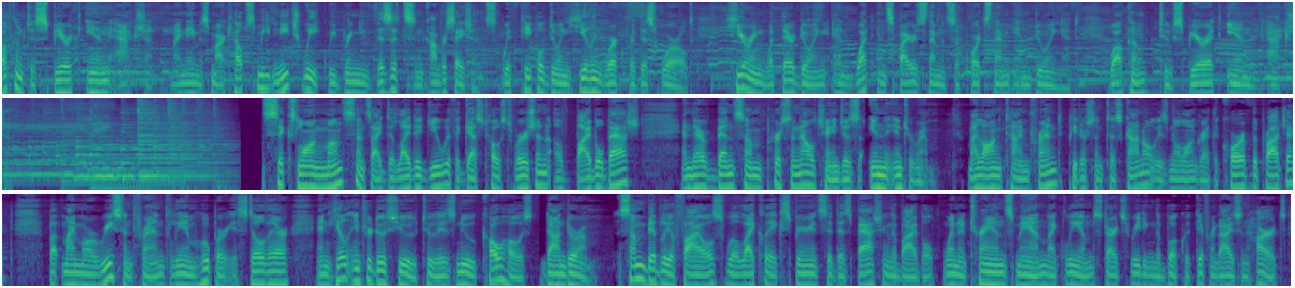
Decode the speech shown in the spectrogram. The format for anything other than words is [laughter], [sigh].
Welcome to Spirit in Action. My name is Mark Helpsmeet, and each week we bring you visits and conversations with people doing healing work for this world, hearing what they're doing and what inspires them and supports them in doing it. Welcome to Spirit in Action. Six long months since I delighted you with a guest host version of Bible Bash, and there have been some personnel changes in the interim. My longtime friend, Peterson Toscano, is no longer at the core of the project, but my more recent friend, Liam Hooper, is still there, and he'll introduce you to his new co-host, Don Durham. Some bibliophiles will likely experience it as bashing the Bible when a trans man like Liam starts reading the book with different eyes and hearts,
